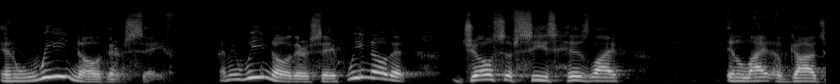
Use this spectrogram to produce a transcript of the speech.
And we know they're safe. I mean, we know they're safe. We know that Joseph sees his life in light of God's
